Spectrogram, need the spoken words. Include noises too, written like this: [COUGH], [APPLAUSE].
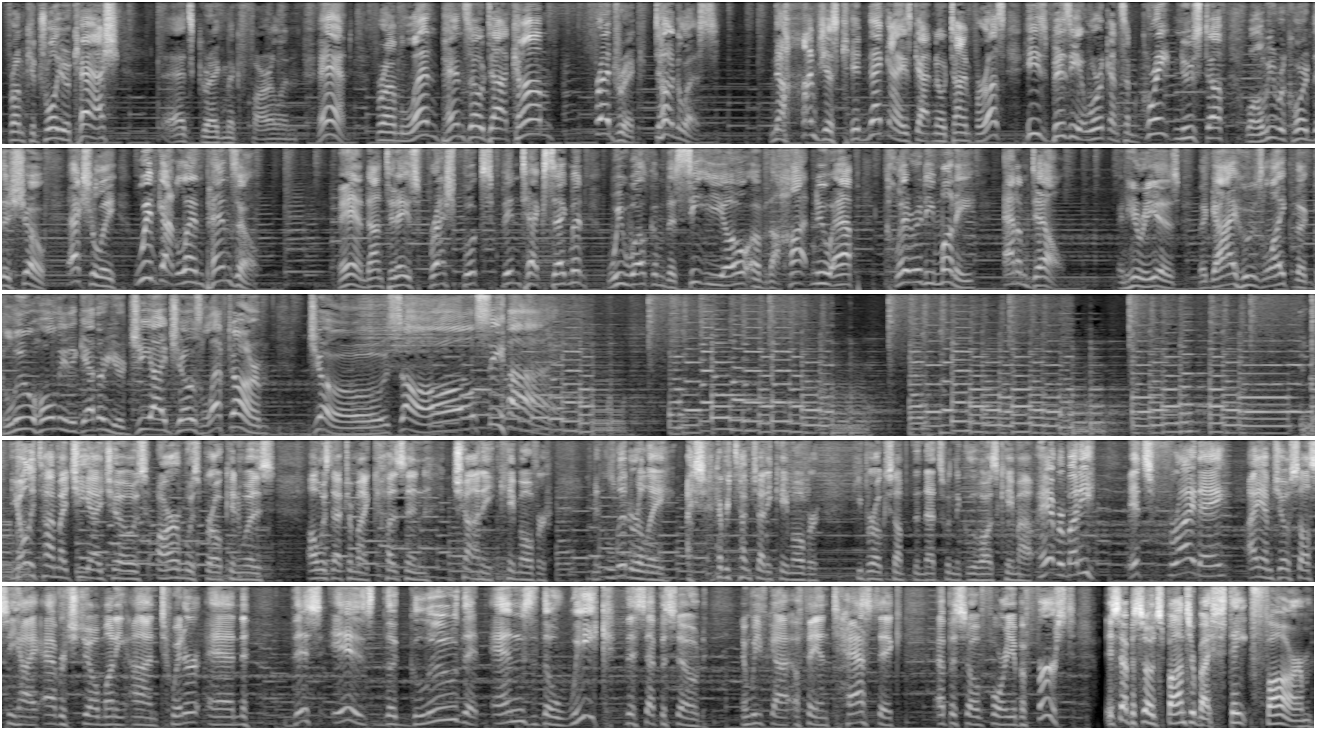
From Control Your Cash, that's Greg McFarlane. And from lenpenzo.com, Frederick Douglass. [LAUGHS] No, I'm just kidding. That guy's got no time for us. He's busy at work on some great new stuff while we record this show. Actually, we've got Len Penzo. And on today's FreshBooks FinTech segment, we welcome the CEO of the hot new app Clarity Money, Adam Dell. And here he is, the guy who's like the glue holding together your G.I. Joe's left arm, Joe Saul Sehy. Time my G.I. Joe's arm was broken was always after my cousin Johnny came over. Literally, [LAUGHS] every time Johnny came over, he broke something. That's when the glue always came out. Hey, everybody, it's Friday. I am Joe Sehy, Average Joe Money on Twitter, and this is the glue that ends the week this episode. And we've got a fantastic episode for you. But first, this episode sponsored by State Farm.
